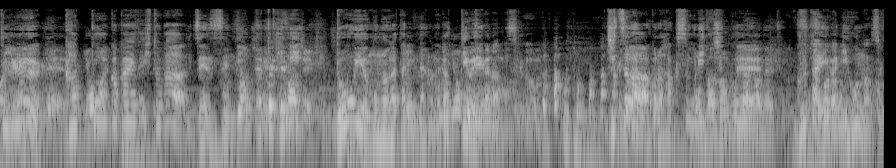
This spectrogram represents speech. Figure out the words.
ていう葛藤を抱えた人が前線で行った時にどういう物語になるのかっていう映画なんですけど、実はこのハクソーリッチって舞台が日本なんですよ。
